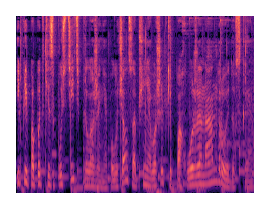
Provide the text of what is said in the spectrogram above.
И при попытке запустить приложение получал сообщение об ошибке, похожее на андроидовское.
